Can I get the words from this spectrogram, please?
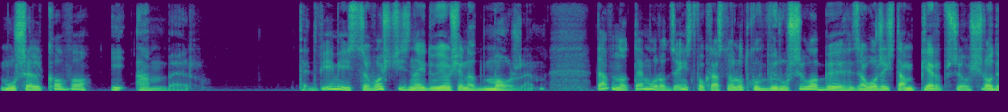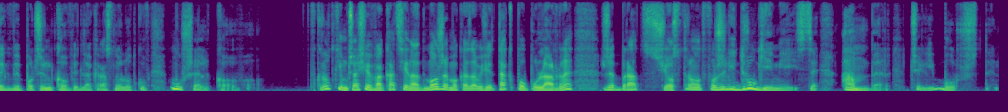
Muszelkowo i Amber. Te dwie miejscowości znajdują się nad morzem. Dawno temu rodzeństwo krasnoludków wyruszyło, by założyć tam pierwszy ośrodek wypoczynkowy dla krasnoludków Muszelkowo. W krótkim czasie wakacje nad morzem okazały się tak popularne, że brat z siostrą otworzyli drugie miejsce Amber, czyli bursztyn.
